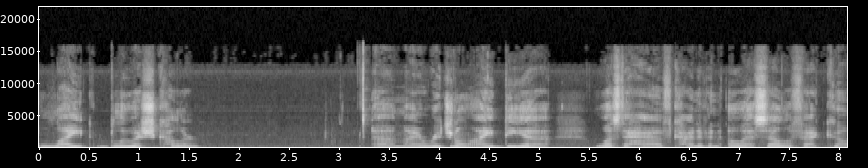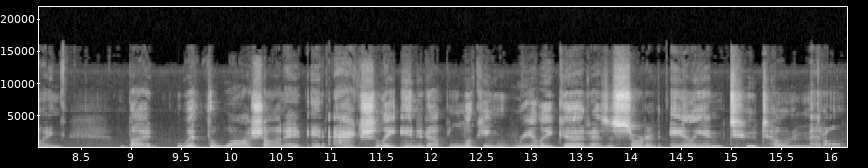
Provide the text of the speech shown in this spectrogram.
light bluish color. Uh, my original idea was to have kind of an OSL effect going. But with the wash on it, it actually ended up looking really good as a sort of alien two tone metal.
